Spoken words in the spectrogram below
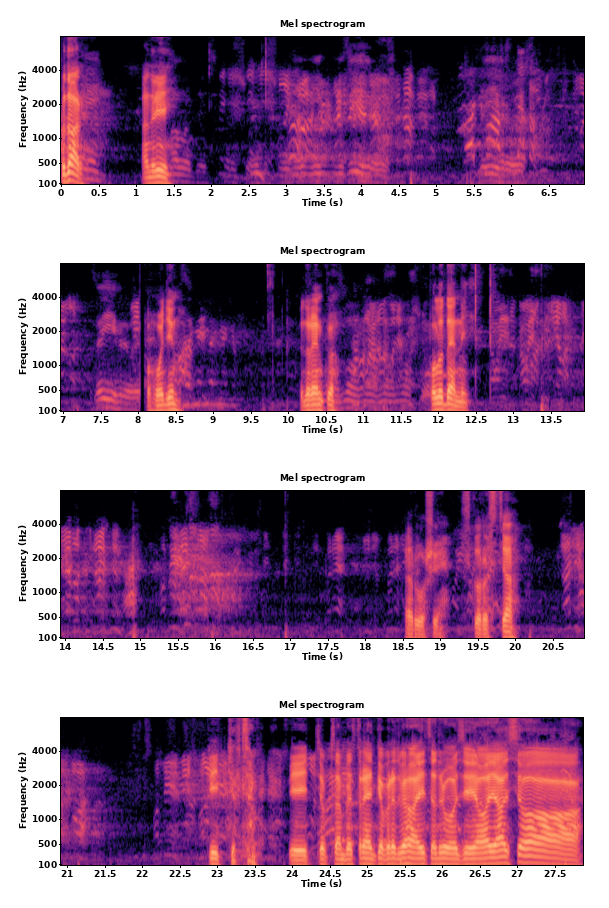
Удар. Андрій. Погодін. Федоренко. Полуденний. Хороший. Скоростя. Підтюпцем. Підтюпцем бистренько передвигається, друзі. Ой, ось. о.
